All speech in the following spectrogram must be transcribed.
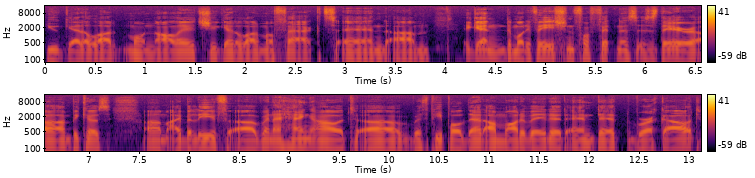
you get a lot more knowledge you get a lot more facts and um, again the motivation for fitness is there uh, because um, i believe uh, when i hang out uh, with people that are motivated and that work out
